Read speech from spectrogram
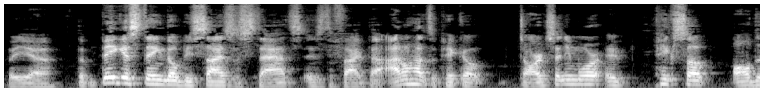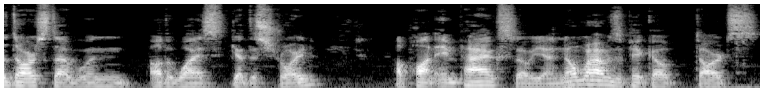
But yeah, the biggest thing though besides the stats is the fact that I don't have to pick up darts anymore. It picks up all the darts that wouldn't otherwise get destroyed upon impact. So yeah, no more having to pick up darts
